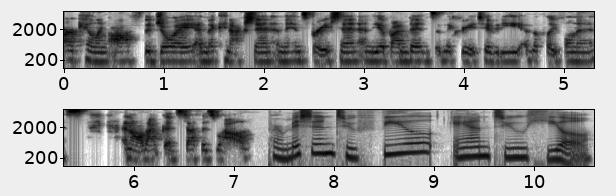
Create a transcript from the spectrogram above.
are killing off the joy and the connection and the inspiration and the abundance and the creativity and the playfulness and all that good stuff as well. Permission to feel and to heal.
